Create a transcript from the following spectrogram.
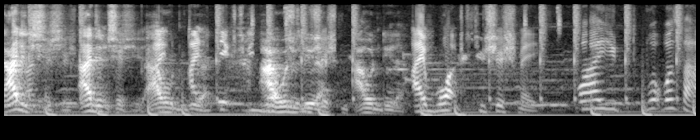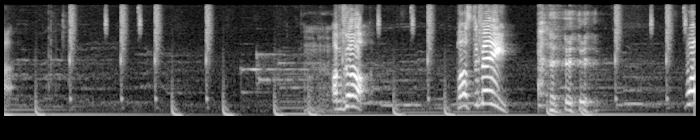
I didn't shush you. I didn't shush you. I I- wouldn't do I that. I wouldn't do that. me. I wouldn't do that. I watched you shush me. Why are you? What was that? Oh, no. I've got. Pass to me. Why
